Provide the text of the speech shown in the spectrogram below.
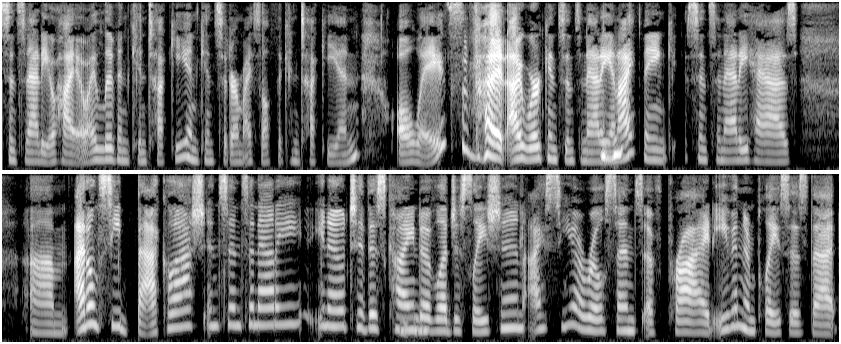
Cincinnati, Ohio. I live in Kentucky and consider myself a Kentuckian always, but I work in Cincinnati, mm-hmm. and I think Cincinnati has. Um, I don't see backlash in Cincinnati, you know, to this kind mm-hmm. of legislation. I see a real sense of pride, even in places that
